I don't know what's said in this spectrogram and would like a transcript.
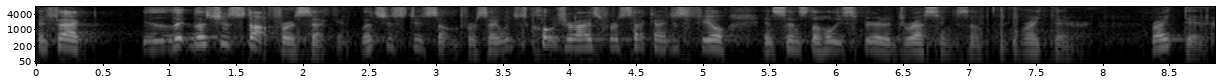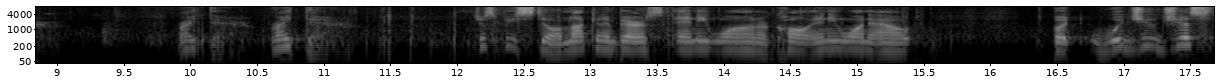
In fact, let's just stop for a second. Let's just do something for a second. We just close your eyes for a second. I just feel and sense the Holy Spirit addressing something right there, right there, right there, right there. Just be still. I'm not going to embarrass anyone or call anyone out. But would you just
